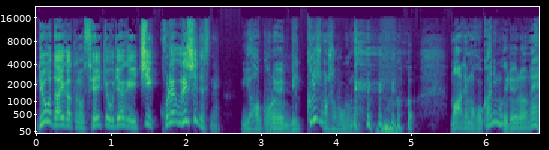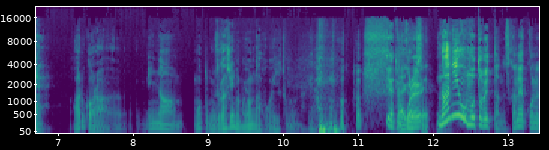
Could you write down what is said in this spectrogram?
両大学の盛況売上1位。これ嬉しいですね。いや、これびっくりしました、僕も。まあでも他にもいろいろね、あるから、みんなもっと難しいのも読んだ方がいいと思うんだけど。いや、でもこれ何を求めてたんですかね？この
